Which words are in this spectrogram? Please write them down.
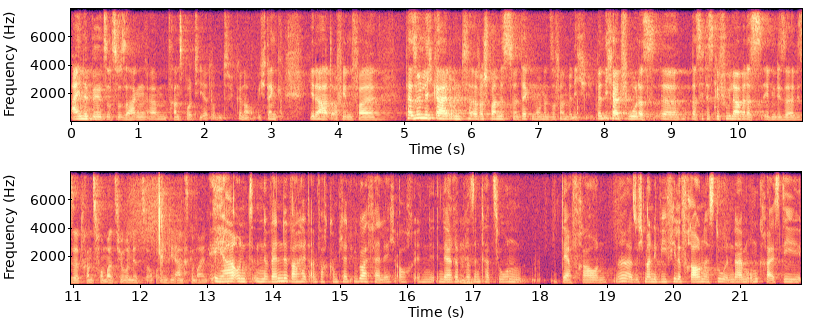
eine Bild sozusagen ähm, transportiert. Und genau, ich denke, jeder hat auf jeden Fall Persönlichkeit und äh, was Spannendes zu entdecken. Und insofern bin ich, bin ich halt froh, dass, äh, dass ich das Gefühl habe, dass eben diese, diese Transformation jetzt auch irgendwie ernst gemeint ist. Ja, und eine Wende war halt einfach komplett überfällig, auch in, in der. Repräsentation mhm. der Frauen. Ne? Also ich meine, wie viele Frauen hast du in deinem Umkreis, die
